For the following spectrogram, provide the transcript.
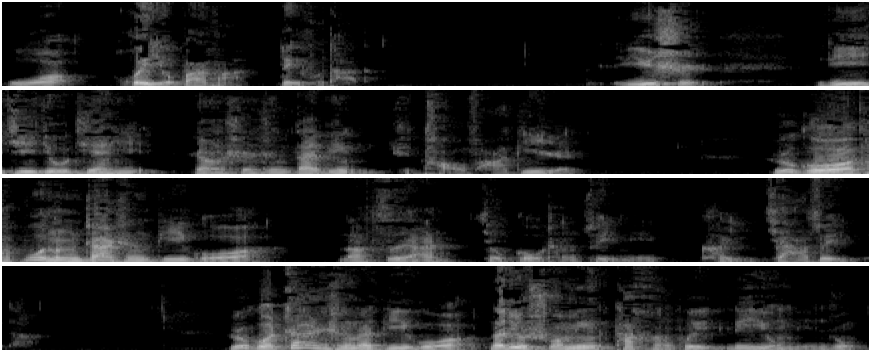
我会有办法对付他的。于是，骊姬就建议让申申带兵去讨伐敌人。如果他不能战胜敌国，那自然就构成罪名，可以加罪于他；如果战胜了敌国，那就说明他很会利用民众，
